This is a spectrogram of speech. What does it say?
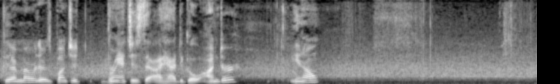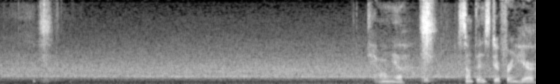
Because I remember there was a bunch of branches that I had to go under, you know? Telling you, something's different here.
